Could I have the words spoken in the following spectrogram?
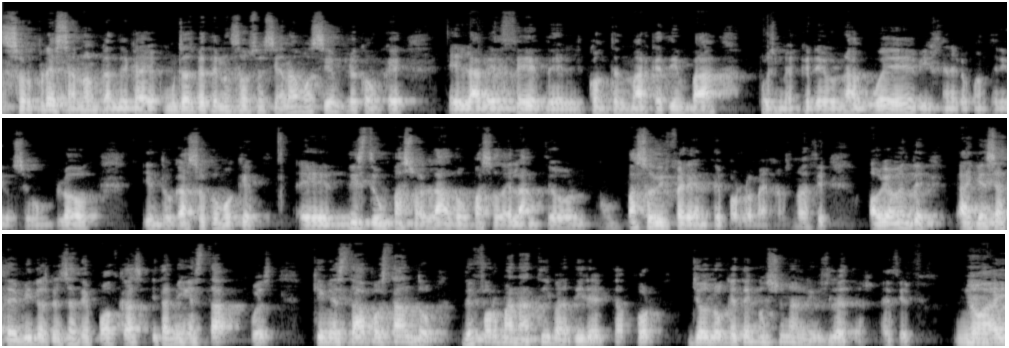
sorpresa, ¿no? En plan de que muchas veces nos obsesionamos siempre con que el ABC del content marketing va, pues me creo una web y genero contenido según blog y en tu caso como que eh, diste un paso al lado, un paso adelante un, paso diferente por lo menos, ¿no? Es decir, obviamente hay quien se hace vídeos, quien se hace podcast y también está, pues, quien está apostando de forma nativa, directa por yo lo que tengo es una newsletter, es decir, no mm. hay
